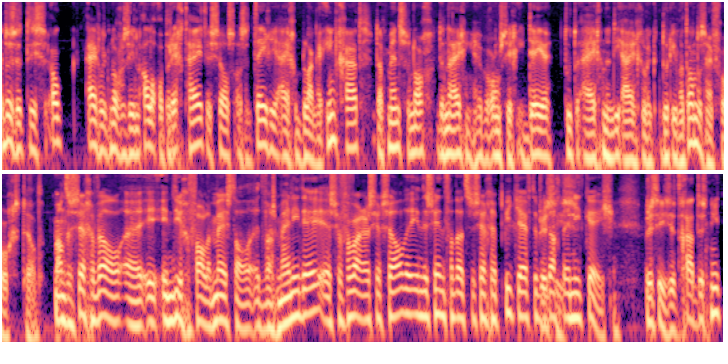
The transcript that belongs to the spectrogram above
Dus het is ook eigenlijk nog eens in alle oprechtheid... en zelfs als het tegen je eigen belangen ingaat... dat mensen nog de neiging hebben om zich ideeën toe te eigenen... die eigenlijk door iemand anders zijn voorgesteld. Want ze zeggen wel uh, in die gevallen meestal... het was mijn idee. Ze verwarren zich zelden in de zin van dat ze zeggen... Pietje heeft het bedacht en niet Keesje. Precies, het gaat dus niet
